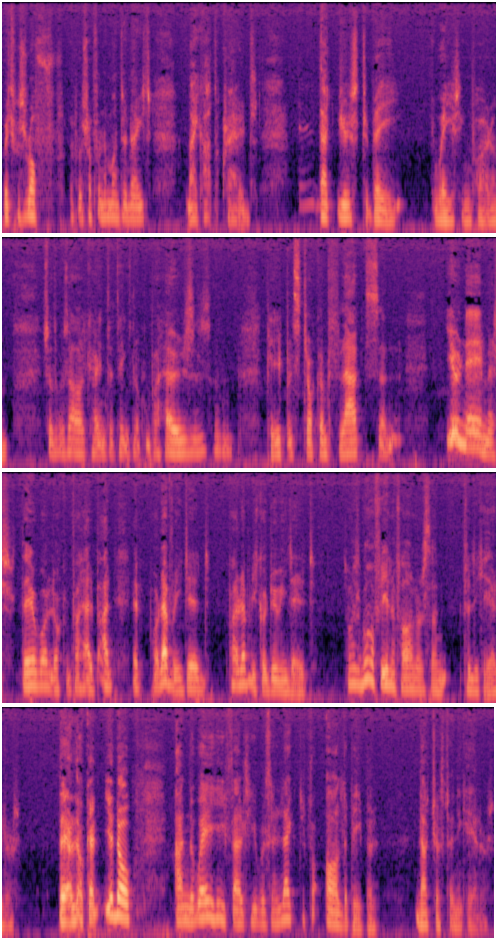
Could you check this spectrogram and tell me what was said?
which was rough. It was rough on a Monday night. My God, the crowds. That used to be waiting for him. So there was all kinds of things looking for houses and people stuck in flats and you name it, they were looking for help. And if whatever he did, whatever he could do, he did. So it was more Fianna Fáile's than Philly Gaylors. They are looking, you know, and the way he felt he was elected for all the people, not just Fianna Gaylors.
